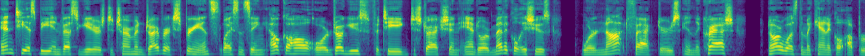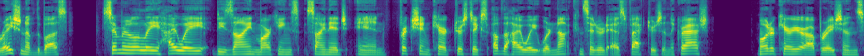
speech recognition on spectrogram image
NTSB investigators determined driver experience, licensing, alcohol or drug use, fatigue, distraction, and or medical issues were not factors in the crash, nor was the mechanical operation of the bus. Similarly, highway design markings, signage, and friction characteristics of the highway were not considered as factors in the crash. Motor carrier operations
